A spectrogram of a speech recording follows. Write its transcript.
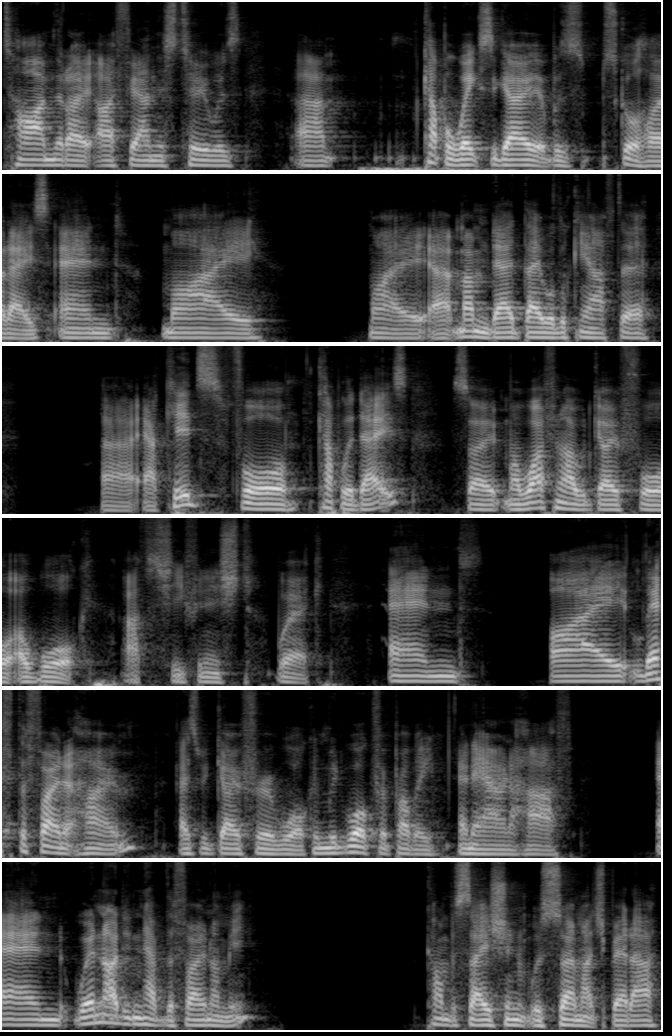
time that I, I found this too was um, a couple of weeks ago. It was school holidays, and my my uh, mum and dad they were looking after uh, our kids for a couple of days. So my wife and I would go for a walk after she finished work, and I left the phone at home as we'd go for a walk, and we'd walk for probably an hour and a half. And when I didn't have the phone on me, conversation was so much better,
